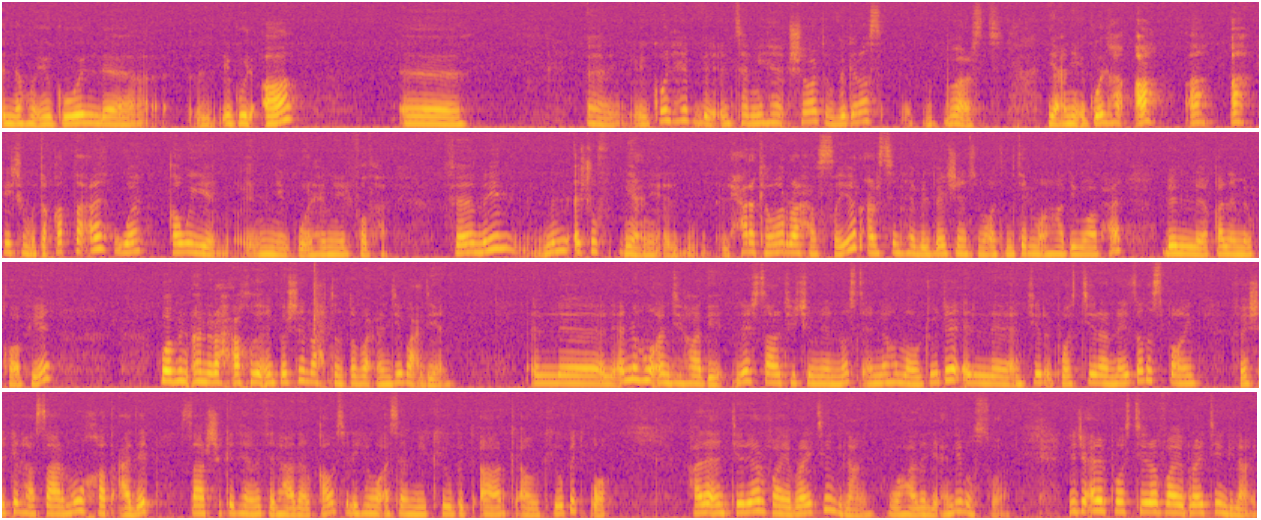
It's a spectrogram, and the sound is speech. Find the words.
إنه يقول يقول آ آه يقولها نسميها short vigorous burst يعني يقولها آه آه آه هيك متقطعة وقوية من يقولها من يلفظها. فمن من أشوف يعني الحركة وين راح تصير أرسمها بال patient مالت مثل ما هذه واضحة بالقلم ال copia ومن أنا راح آخذ ال impression راح تنطبع عندي بعدين. لأنه عندي هذه ليش صارت هيك من النص؟ لأنه موجودة ال anterior posterior nasal spine فشكلها صار مو خط عدل صار شكلها مثل هذا القوس اللي هو أسميه كيوبت ارك أو كيوبت بو هذا anterior vibrating line. هو هذا اللي عندي بالصورة. نجي على posterior vibrating line.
